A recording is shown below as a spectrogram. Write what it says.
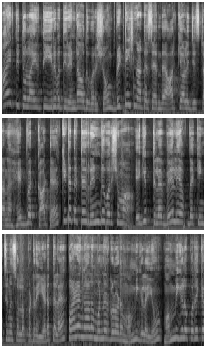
ஆயிரத்தி தொள்ளாயிரத்தி இருபத்தி ரெண்டாவது வருஷம் பிரிட்டிஷ் நாட்டை சேர்ந்த ஆர்கியாலஜிஸ்டான ஹெட்வர்ட் காட்டர் கிட்டத்தட்ட ரெண்டு வருஷமா எகிப்துல வேலி ஆஃப் த கிங்ஸ்னு சொல்லப்படுற இடத்துல பழங்கால மன்னர்களோட மம்மிகளையும் மம்மிகளை புதைக்க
